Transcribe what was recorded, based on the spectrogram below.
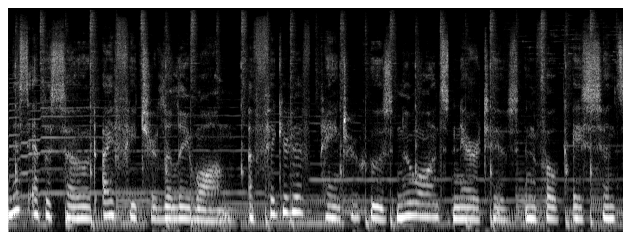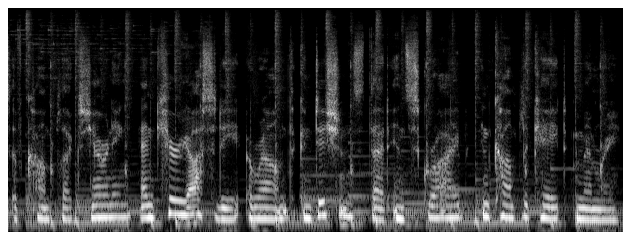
In this episode, I feature Lily Wong, a figurative painter whose nuanced narratives invoke a sense of complex yearning and curiosity around the conditions that inscribe and complicate memory.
